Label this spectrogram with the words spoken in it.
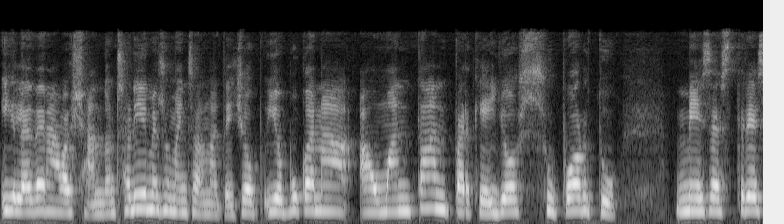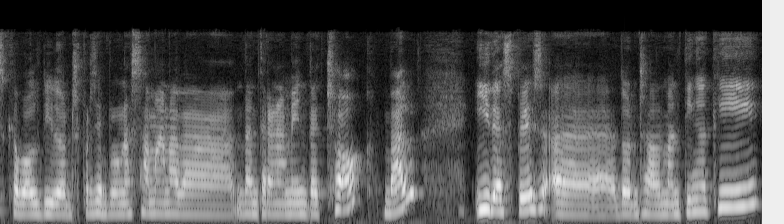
i l'he d'anar baixant, doncs seria més o menys el mateix. Jo, jo puc anar augmentant perquè jo suporto més estrès, que vol dir, doncs, per exemple, una setmana d'entrenament de, de xoc, val? i després eh, doncs el mantinc aquí,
